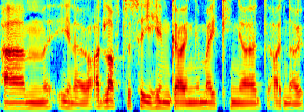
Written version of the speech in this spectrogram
Um, you know, I'd love to see him going and making a I don't know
